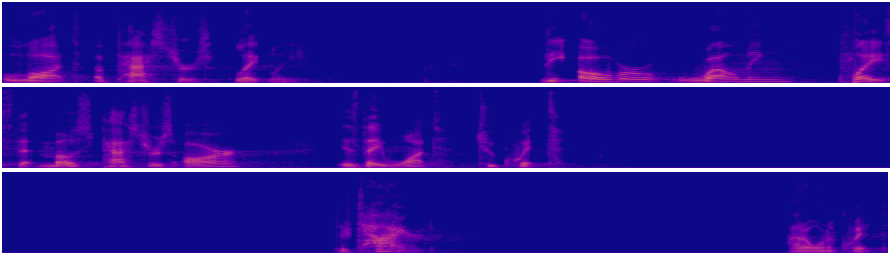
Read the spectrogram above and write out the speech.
lot of pastors lately. The overwhelming place that most pastors are is they want to quit. They're tired. I don't want to quit.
